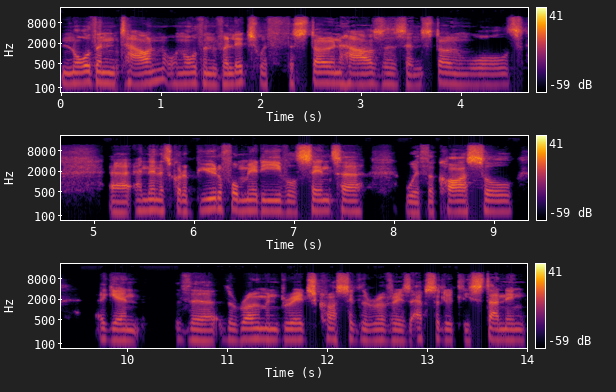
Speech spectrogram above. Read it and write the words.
northern town or northern village with the stone houses and stone walls, uh, and then it's got a beautiful medieval center with a castle. Again, the the Roman bridge crossing the river is absolutely stunning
